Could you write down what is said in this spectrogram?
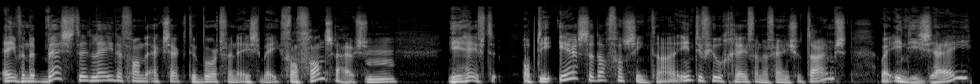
een van de beste leden van de executive board van de ECB, van Frans Huis. Mhm. Die heeft op die eerste dag van Sinta een interview gegeven aan de Financial Times. Waarin hij zei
